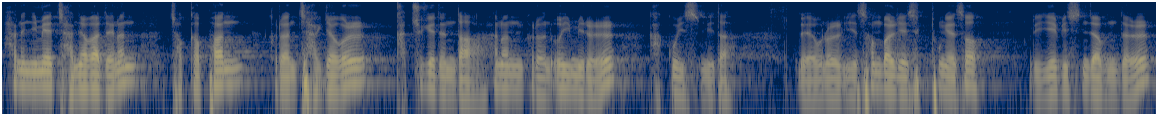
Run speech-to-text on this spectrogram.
하느님의 자녀가 되는 적합한 그런 자격을 갖추게 된다 하는 그런 의미를 갖고 있습니다. 네, 오늘 이 선발 예식 통해서 우리 예비 신자분들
